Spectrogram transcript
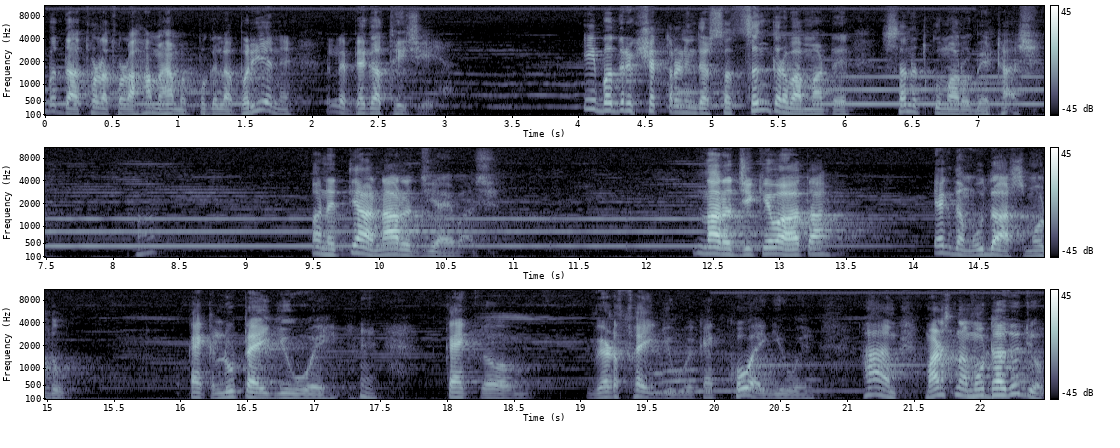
બધા થોડા થોડા હામે હામે પગલાં ભરીએ ને, એટલે ભેગા થઈ જઈએ. એ બદ્રી ક્ષેત્રની અંદર સત્સંગ કરવા માટે સનત કુમારો બેઠા છે. અને ત્યાં નારદજી આવ્યા છે. નારદજી કેવા હતા? એકદમ ઉદાસ મોઢું. કંઈક લૂંટાઈ ગયું હોય કંઈક વેડફાઈ ગયું હોય, કંઈક ખોવાઈ ગયું હોય. હા માણસના મોઢા જોજો.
